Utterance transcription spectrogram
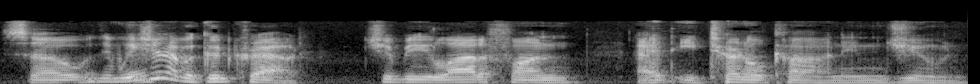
So we should have a good crowd. Should be a lot of fun at Eternal Con in June.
